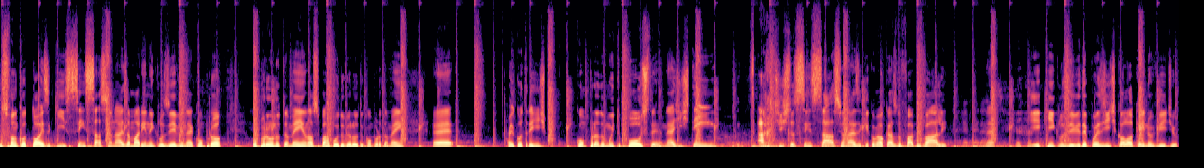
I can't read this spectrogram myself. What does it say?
os Funko Toys aqui sensacionais, a Marina, inclusive, né, comprou. O Bruno também, o nosso barbudo veludo, comprou também. É, eu encontrei gente comprando muito pôster, né? A gente tem artistas sensacionais aqui, como é o caso do Fábio Vale, né? Que, que inclusive depois a gente coloca aí no vídeo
